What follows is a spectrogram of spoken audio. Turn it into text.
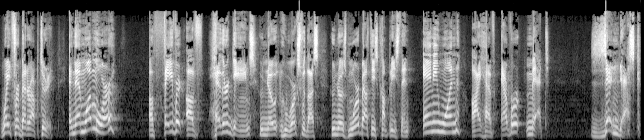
Wait for a better opportunity. And then one more a favorite of Heather Gaines, who know, who works with us, who knows more about these companies than anyone I have ever met. Zendesk.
